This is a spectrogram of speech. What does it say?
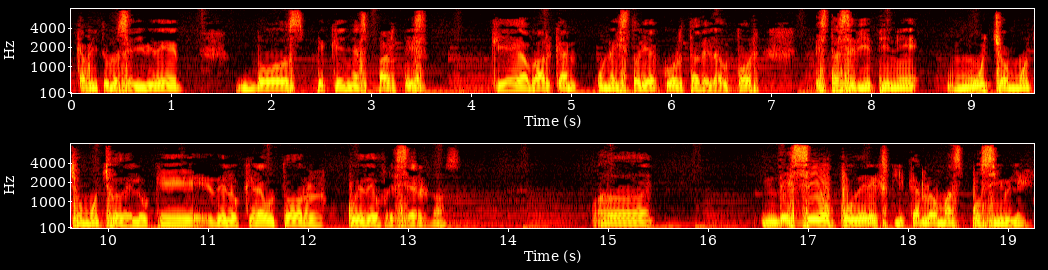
capítulo se divide en dos pequeñas partes que abarcan una historia corta del autor, esta serie tiene mucho, mucho, mucho de lo que, de lo que el autor puede ofrecernos. Ah, deseo poder explicar lo más posible,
